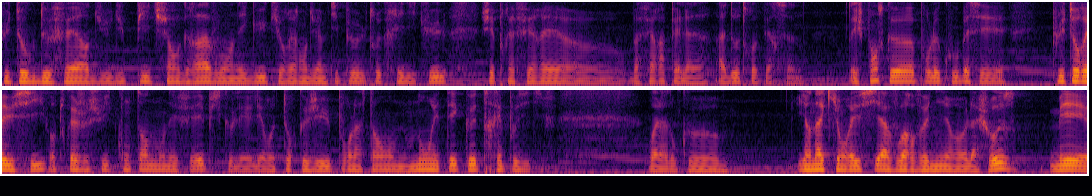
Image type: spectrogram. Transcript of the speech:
plutôt que de faire du, pitch en grave ou en aigu qui aurait rendu un petit peu le truc ridicule, j'ai préféré euh, bah, faire appel à, d'autres personnes. Et je pense que pour le coup, bah, c'est plutôt réussi. En tout cas, je suis content de mon effet, puisque les, retours que j'ai eus pour l'instant n'ont été que très positifs. Voilà, donc euh, il y en a qui ont réussi à voir venir euh, la chose, mais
